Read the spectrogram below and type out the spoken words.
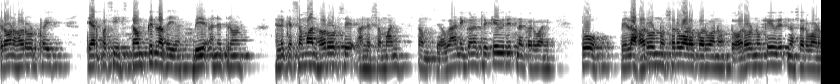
ત્રણ હરોળ થઈ. ત્યાર પછી સ્તંભ કેટલા થયા? બે અને ત્રણ. એટલે કે સમાન હરોળ છે અને સમાન સ્તંભ છે. હવે આની ગણતરી કેવી રીતના કરવાની? તો પહેલાં હરોળનો સરવાળો કરવાનો તો હરોળનો કેવી રીતના સરવાળો?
